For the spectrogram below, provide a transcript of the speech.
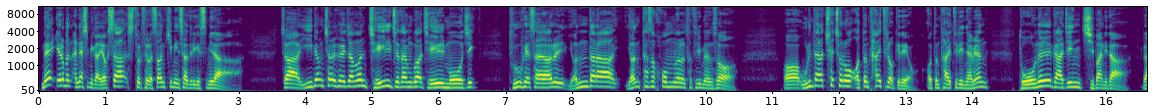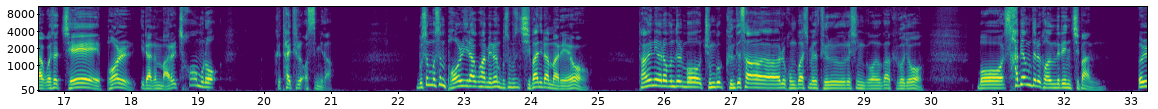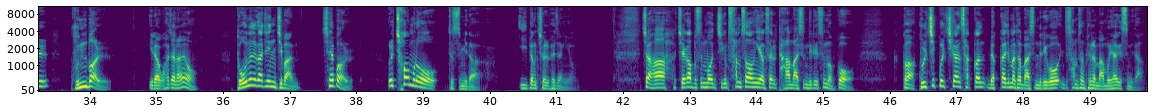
네, 여러분 안녕하십니까. 역사 스토리텔러 썬킴 인사드리겠습니다. 자, 이병철 회장은 제일제당과 제일모직 두 회사를 연달아 연타석 홈런을 터뜨리면서 어, 우리나라 최초로 어떤 타이틀을 얻게 돼요. 어떤 타이틀이냐면 돈을 가진 집안이다. 라고 해서 재벌이라는 말을 처음으로 그 타이틀을 얻습니다. 무슨 무슨 벌이라고 하면은 무슨 무슨 집안이란 말이에요. 당연히 여러분들 뭐 중국 근대사를 공부하시면서 들으신 거가 그거죠. 뭐 사병들을 거느린 집안을 군벌이라고 하잖아요. 돈을 가진 집안, 체벌을 처음으로 듣습니다. 이병철 회장이요. 자, 제가 무슨 뭐 지금 삼성의 역사를 다 말씀드릴 수는 없고, 그 굵직굵직한 사건 몇 가지만 더 말씀드리고 이제 삼성편을 마무리하겠습니다.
